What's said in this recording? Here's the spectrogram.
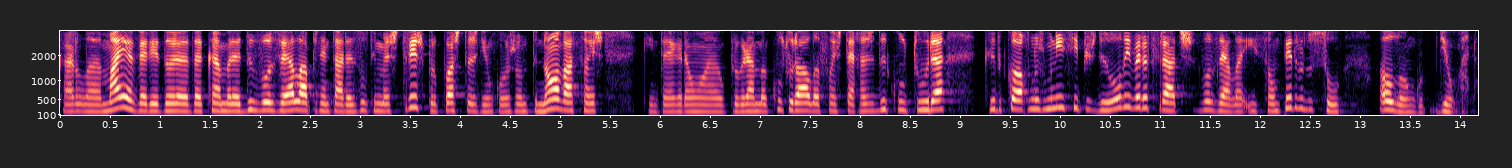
Carla Maia, vereadora da Câmara de Vozela, a apresentar as últimas três propostas de um conjunto de nove ações que integram o programa cultural Lafões Terras de Cultura, que decorre nos municípios de Oliveira de Frades, Vozela e São Pedro do Sul ao longo de um ano.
